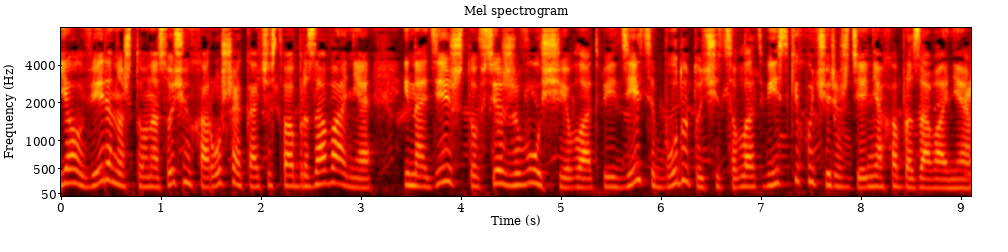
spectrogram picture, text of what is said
Я уверена, что у нас очень хорошее качество образования и надеюсь, что все живущие в Латвии дети будут учиться в латвийских учреждениях образования.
